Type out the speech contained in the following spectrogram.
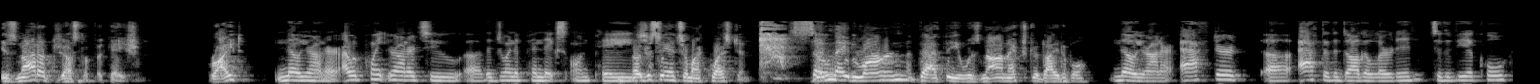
is not a justification, right? No, Your Honor. I would point, Your Honor, to the joint appendix on page... No, just answer my question. Didn't they learn that it was non-extraditable? No, Your Honor. After uh after the dog alerted to the vehicle,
